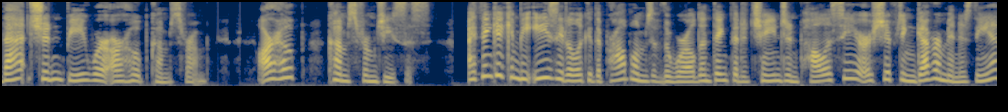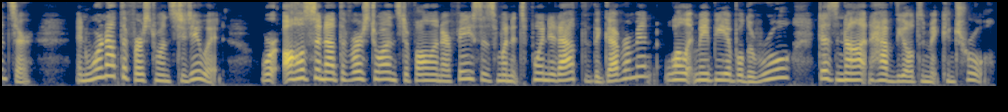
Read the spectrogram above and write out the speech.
That shouldn't be where our hope comes from. Our hope comes from Jesus. I think it can be easy to look at the problems of the world and think that a change in policy or a shift in government is the answer. And we're not the first ones to do it. We're also not the first ones to fall on our faces when it's pointed out that the government, while it may be able to rule, does not have the ultimate control.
